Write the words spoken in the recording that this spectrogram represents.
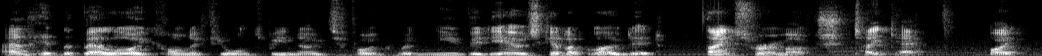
and hit the bell icon if you want to be notified when new videos get uploaded. Thanks very much. Take care. Bye.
